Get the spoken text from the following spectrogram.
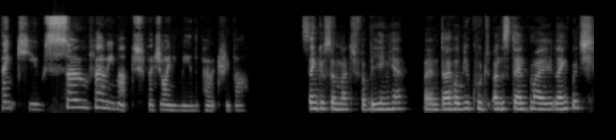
thank you so very much for joining me in the Poetry Bath. Thank you so much for being here, and I hope you could understand my language.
